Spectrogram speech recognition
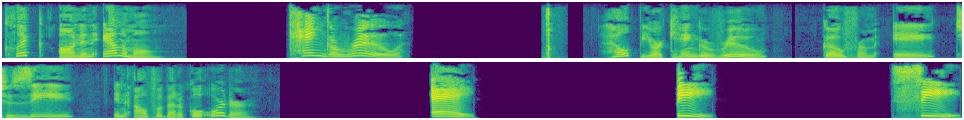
Click on an animal. Kangaroo. Help your kangaroo go from A to Z in alphabetical order. A. B. C.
